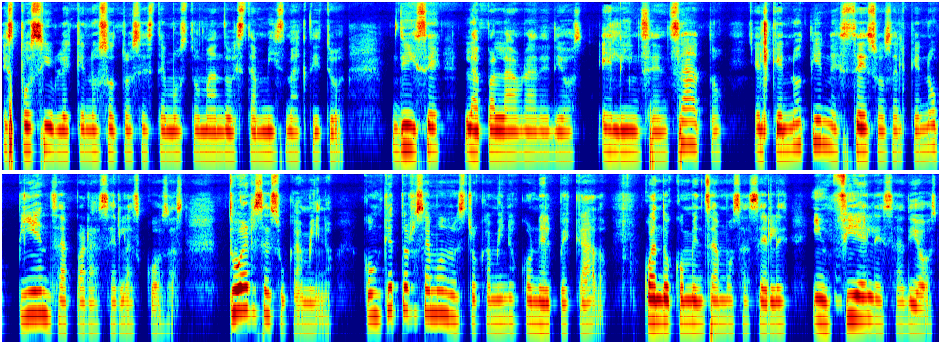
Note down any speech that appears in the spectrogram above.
es posible que nosotros estemos tomando esta misma actitud. Dice la palabra de Dios, el insensato, el que no tiene sesos, el que no piensa para hacer las cosas, tuerce su camino ¿Con qué torcemos nuestro camino? Con el pecado. Cuando comenzamos a serle infieles a Dios,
